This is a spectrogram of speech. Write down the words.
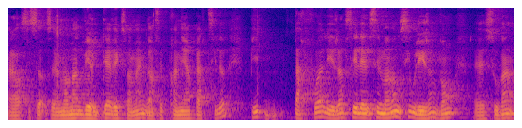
Alors, c'est ça, c'est un moment de vérité avec soi-même dans cette première partie-là. Puis, parfois, les gens, c'est le, le, moment aussi où les gens vont euh, souvent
